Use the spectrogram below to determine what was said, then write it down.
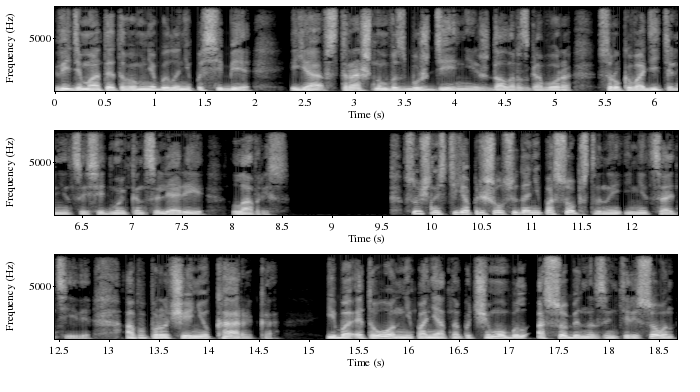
Видимо, от этого мне было не по себе, и я в страшном возбуждении ждал разговора с руководительницей седьмой канцелярии Лаврис. В сущности, я пришел сюда не по собственной инициативе, а по поручению Карека, ибо это он, непонятно почему, был особенно заинтересован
